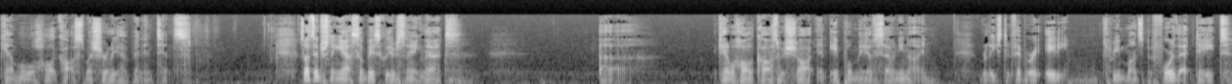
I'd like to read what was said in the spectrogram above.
Cannibal Holocaust must surely have been intense. So that's interesting, yeah. So basically, you're saying that uh, Cannibal Holocaust was shot in April, May of 79, released in February 80 three months before that date,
